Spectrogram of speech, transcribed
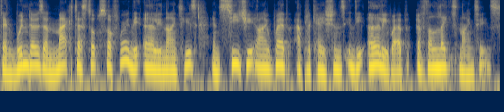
then Windows and Mac desktop software in the early 90s, and CGI web applications in the early web of the late 90s.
